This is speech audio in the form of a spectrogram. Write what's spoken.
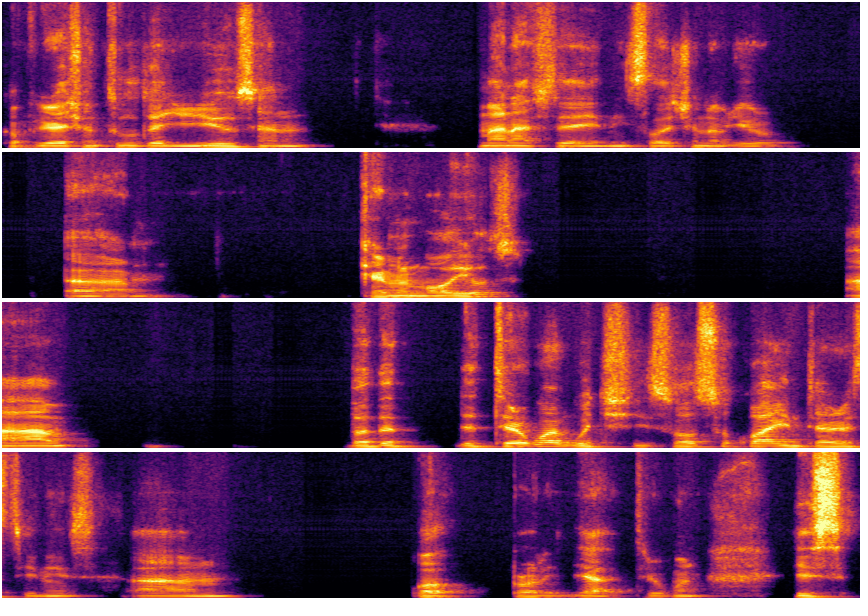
configuration tool that you use and manage the installation of your um, kernel modules. Um, but the, the third one, which is also quite interesting is, um, well, probably, yeah, third one, is,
